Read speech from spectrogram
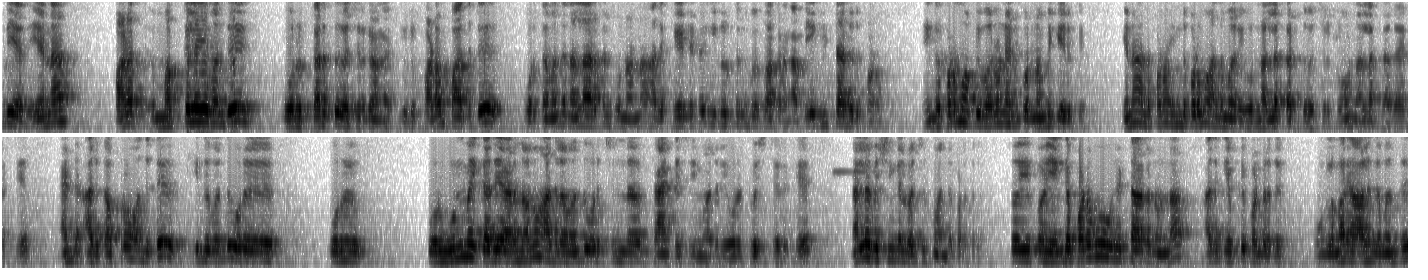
முடியாது. ஏன்னா பட மக்களே வந்து ஒரு கருத்து வச்சிருக்காங்க. இப்படி படம் பார்த்துட்டு ஒருத்தன் வந்து நல்லா இருக்குன்னு சொன்னான்னா அதை கேட்டுட்டு இன்னொருத்தங்க போய் பார்க்குறாங்க. அப்படியே ஹிட் ஆகுது படம். எங்க படமும் அப்படி வரும்னு எனக்கு ஒரு நம்பிக்கை இருக்கு. ஏன்னா அந்த படம் இந்த படமும் அந்த மாதிரி. ஒரு நல்ல கருத்து வச்சிருக்கோம் நல்ல கதை இருக்கு. அண்ட் அதுக்கப்புறம் வந்துட்டு இது வந்து ஒரு ஒரு ஒரு உண்மை கதையாக இருந்தாலும் அதில் வந்து ஒரு சின்ன ஃபேண்டசி மாதிரி ஒரு ட்விஸ்ட் இருக்குது நல்ல விஷயங்கள் வச்சுருக்கோம் இந்த படத்தில். ஸோ இப்போ எங்கள் படமும் ஹிட் ஆகணும்னா அதுக்கு எப்படி பண்ணுறது உங்களை மாதிரி ஆளுங்க வந்து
